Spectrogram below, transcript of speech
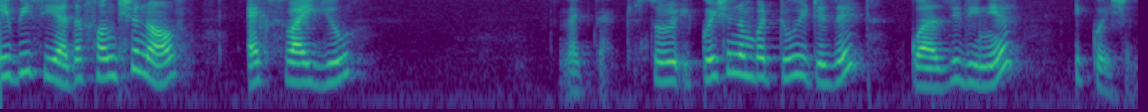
abc are the function of x y u like that. So equation number 2 it is a quasi-linear equation.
